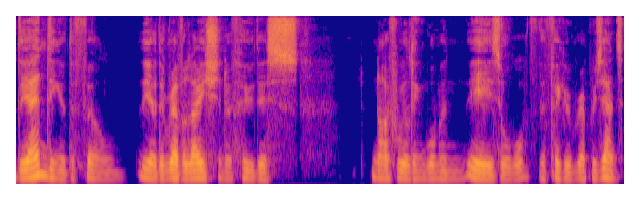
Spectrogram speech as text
the ending of the film, you know, the revelation of who this knife wielding woman is or what the figure represents,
